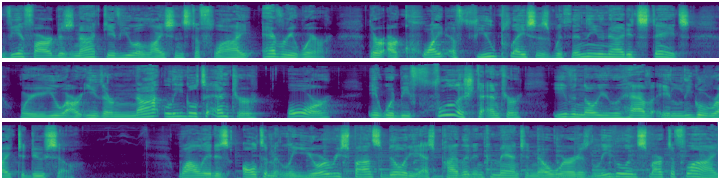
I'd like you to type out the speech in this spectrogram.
VFR does not give you a license to fly everywhere. There are quite a few places within the United States where you are either not legal to enter or it would be foolish to enter even though you have a legal right to do so. While it is ultimately your responsibility as pilot in command to know where it is legal and smart to fly,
